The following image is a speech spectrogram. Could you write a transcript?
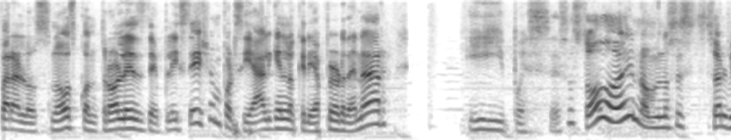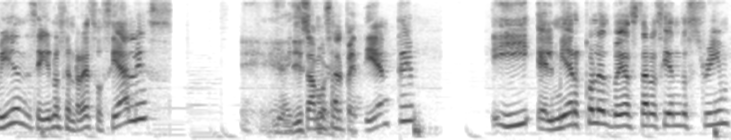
para los nuevos controles de PlayStation por si alguien lo quería preordenar. Y pues eso es todo, ¿eh? No, no se, se olviden de seguirnos en redes sociales. Eh, ahí estamos al pendiente. Y el miércoles voy a estar haciendo stream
